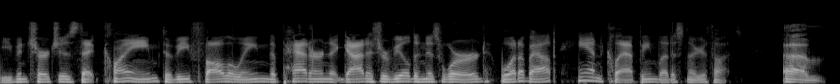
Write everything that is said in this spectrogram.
even churches that claim to be following the pattern that God has revealed in His Word. What about hand clapping? Let us know your thoughts. Um,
